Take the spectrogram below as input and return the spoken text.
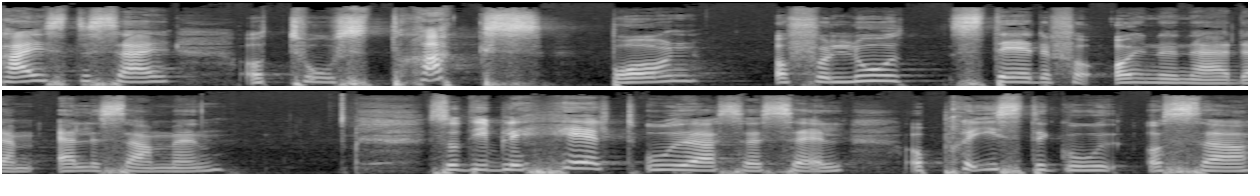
reiste seg og tok straks båren og forlot stedet for øynene av dem alle sammen. Så de ble helt ute av seg selv og priste Gud og sa,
